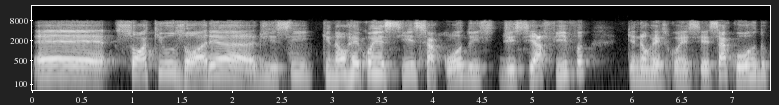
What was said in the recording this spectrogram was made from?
é, só que o Zória disse que não reconhecia esse acordo, disse a FIFA que não reconhecia esse acordo,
